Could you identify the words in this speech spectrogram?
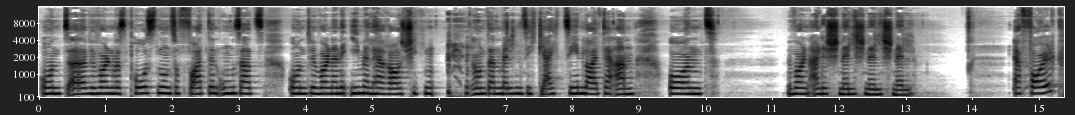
Und äh, wir wollen was posten und sofort den Umsatz und wir wollen eine E-Mail herausschicken und dann melden sich gleich zehn Leute an und wir wollen alles schnell, schnell, schnell. Erfolg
